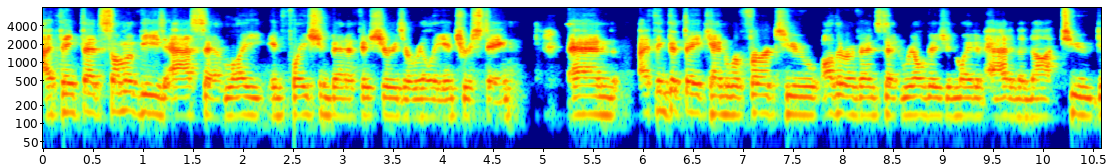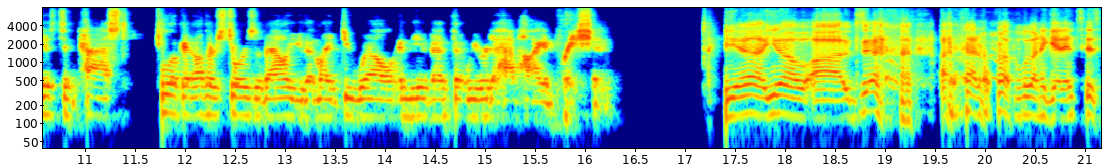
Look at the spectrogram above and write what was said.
I think that some of these asset light inflation beneficiaries are really interesting. And I think that they can refer to other events that Real Vision might have had in the not too distant past to look at other stores of value that might do well in the event that we were to have high inflation. Yeah, you know, uh, I don't know if we want to get into this.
